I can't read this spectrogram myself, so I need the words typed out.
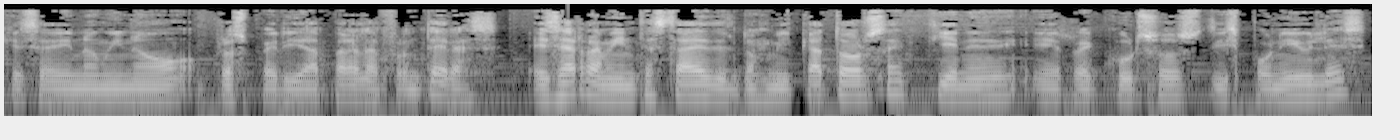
que se denominó Prosperidad para las Fronteras. Esa herramienta está desde el 2014, tiene eh, recursos disponibles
